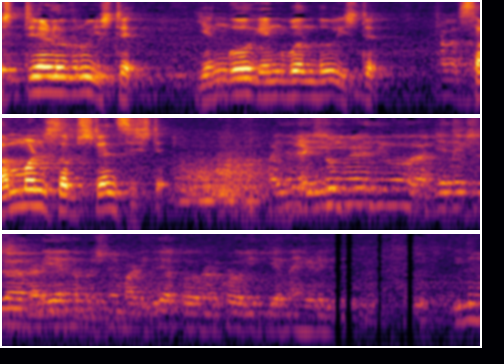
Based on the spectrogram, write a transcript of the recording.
ಎಷ್ಟು ಹೇಳಿದ್ರು ಇಷ್ಟೇ. ಹೆಂಗೋಗಿ ಹೆಂಗ್ ಬಂದು ಇಷ್ಟೇ. ಸಮ್ ಅಂಡ್ ಸಬ್ಸ್ಟೆನ್ಸ್ ಇಷ್ಟೇ. ಇದನ್ನ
